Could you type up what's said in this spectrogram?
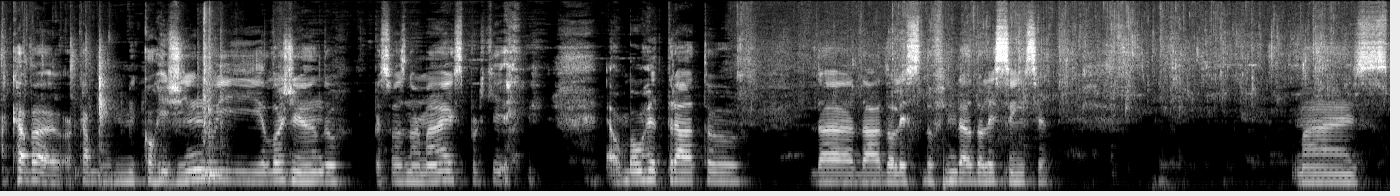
acaba, acaba me corrigindo e elogiando pessoas normais porque é um bom retrato da, da adolesc do fim da adolescência. Mas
